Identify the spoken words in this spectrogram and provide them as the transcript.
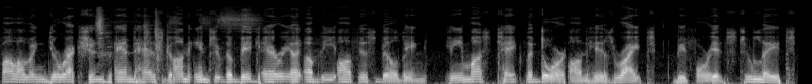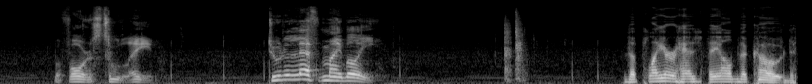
following directions and has gone into the big area of the office building. He must take the door on his right, before it's too late. Before it's too late. To the left, my boy. The player has failed the code.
